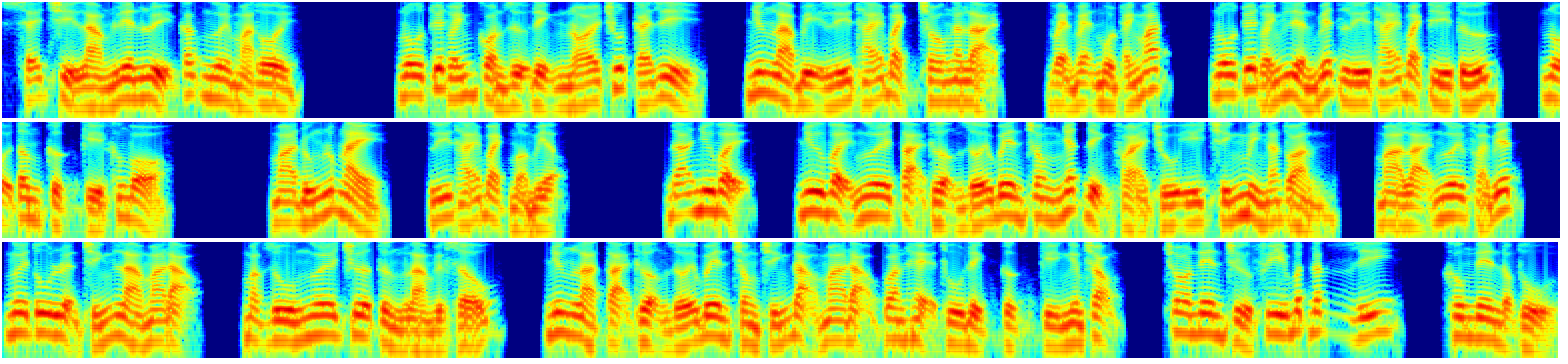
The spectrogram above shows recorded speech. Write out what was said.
sẽ chỉ làm liên lụy các ngươi mà thôi. Nô tuyết ánh còn dự định nói chút cái gì, nhưng là bị lý thái bạch cho ngăn lại, vẹn vẹn một ánh mắt, nô tuyết ánh liền biết lý thái bạch di tứ, nội tâm cực kỳ không bỏ. Mà đúng lúc này, lý thái bạch mở miệng. Đã như vậy như vậy ngươi tại thượng giới bên trong nhất định phải chú ý chính mình an toàn, mà lại ngươi phải biết, ngươi tu luyện chính là ma đạo, mặc dù ngươi chưa từng làm việc xấu, nhưng là tại thượng giới bên trong chính đạo ma đạo quan hệ thù địch cực kỳ nghiêm trọng, cho nên trừ phi bất đắc dĩ, không nên độc thủ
